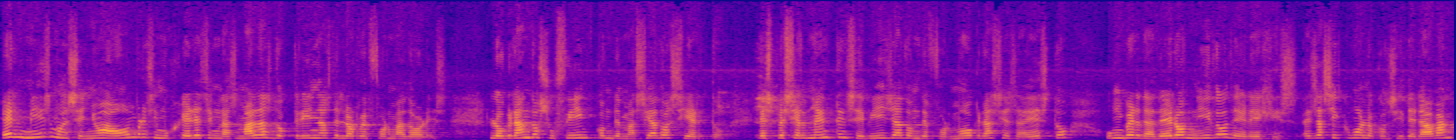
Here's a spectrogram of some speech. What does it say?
Él mismo enseñó a hombres y mujeres en las malas doctrinas de los reformadores, logrando su fin con demasiado acierto, especialmente en Sevilla, donde formó, gracias a esto, un verdadero nido de herejes. Es así como lo consideraban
